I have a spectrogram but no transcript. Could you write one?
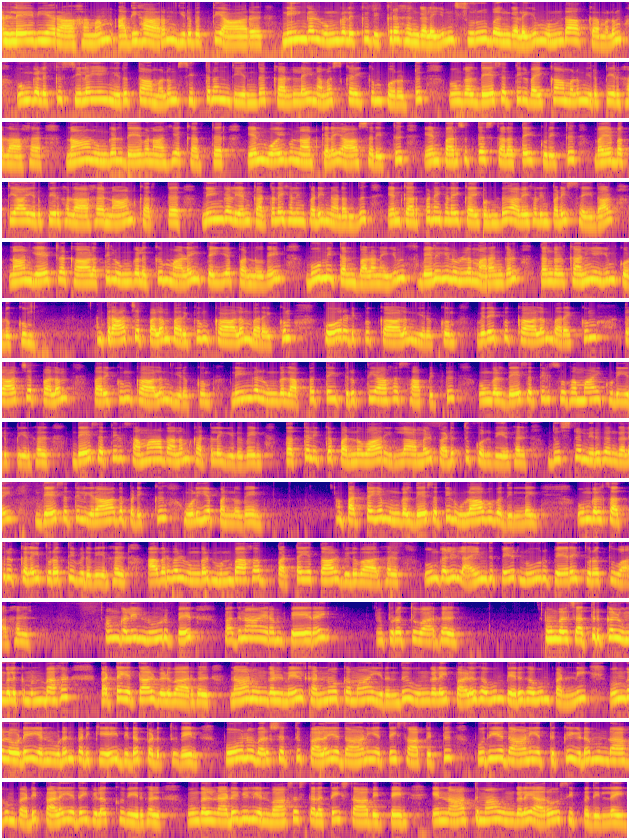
லேவியராகமம் அதிகாரம் இருபத்தி ஆறு. நீங்கள் உங்களுக்கு விக்கிரகங்களையும் சுரூபங்களையும் உண்டாக்காமலும் உங்களுக்கு சிலையை நிறுத்தாமலும் சித்திரந்தீர்ந்த கல்லை நமஸ்கரிக்கும் பொருட்டு உங்கள் தேசத்தில் வைக்காமலும் இருப்பீர்களாக. நான் உங்கள் தேவனாகிய கர்த்தர். என் ஓய்வு நாட்களை ஆசரித்து என் பரிசுத்த ஸ்தலத்தை குறித்து பயபக்தியாயிருப்பீர்களாக. நான் கர்த்தர். நீங்கள் என் கட்டளைகளின்படி நடந்து என் கற்பனைகளை கைக்கொண்டு அவைகளின்படி செய்தால் நான் ஏற்ற காலத்தில் உங்களுக்கு மழை பெய்ய பண்ணுவேன். பூமி தன் பலனையும் வெளியிலுள்ள மரங்கள் தங்கள் கனியையும் கொடுக்கும். திராட்சைப்பழம் பறிக்கும் காலம் வரைக்கும் போரடிப்பு காலம் இருக்கும். விதைப்பு காலம் வரைக்கும் திராட்சைப்பழம் பறிக்கும் காலம் இருக்கும். நீங்கள் உங்கள் அப்பத்தை திருப்தியாக சாப்பிட்டு உங்கள் தேசத்தில் சுகமாய் குடியிருப்பீர்கள். தேசத்தில் சமாதானம் கட்டளையிடுவேன். தத்தளிக்க பண்ணுவார் இல்லாமல் படுத்துக்கொள்வீர்கள் துஷ்ட மிருகங்களை தேசத்தில் இராதபடிக்கு ஒழியப் பண்ணுவேன். பட்டயம் உங்கள் தேசத்தில் உலாவுவதில்லை. உங்கள் சத்துருக்களை துரத்தி விடுவீர்கள் அவர்கள் உங்கள் முன்பாக பட்டயத்தால் விழுவார்கள். உங்களில் ஐந்து பேர் நூறு பேரை துரத்துவார்கள். உங்களில் நூறு பேர் பதினாயிரம் பேரை துரத்துவார்கள். உங்கள் சத்துருக்கள் உங்களுக்கு முன்பாக பட்டயத்தால் விழுவார்கள். நான் உங்கள் மேல் கண்ணோக்கமாயிருந்து உங்களை பழுகவும் பெருகவும் பண்ணி உங்களோடே என் உடன்படிக்கையை திடப்படுத்துவேன். போன வருஷத்து பழைய தானியத்தை சாப்பிட்டு புதிய தானியத்துக்கு இடமுண்டாகும்படி பழையதை விளக்குவீர்கள். உங்கள் நடுவில் என் வாசஸ்தலத்தை ஸ்தாபிப்பேன். என் ஆத்துமா உங்களை அரோசிப்பதில்லை.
